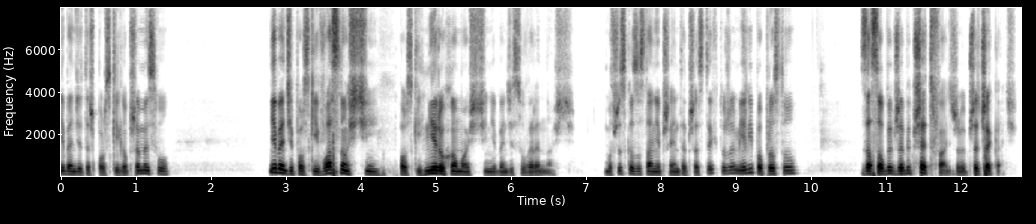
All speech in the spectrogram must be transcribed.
Nie będzie też polskiego przemysłu, nie będzie polskiej własności, polskich nieruchomości, nie będzie suwerenności, bo wszystko zostanie przejęte przez tych, którzy mieli po prostu zasoby, żeby przetrwać, żeby przeczekać.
